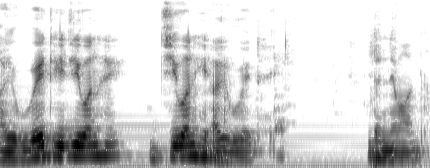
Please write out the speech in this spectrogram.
आयुर्वेद ही जीवन है। जीवन ही आयुर्वेद है। धन्यवाद।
